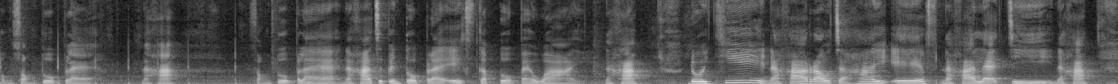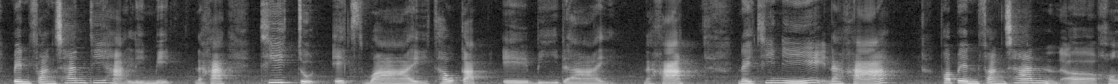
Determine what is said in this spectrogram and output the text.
ของ 2 ตัวแปรนะคะ 2 ตัวแปรนะคะ จะเป็นตัวแปร x กับตัวแปร y นะคะ โดยที่นะคะเราจะให้ f นะคะและ g นะคะ เป็นฟังก์ชันที่หาลิมิตนะคะ ที่จุด x y เท่ากับ a b ได้นะคะ ในที่นี้นะคะพอเป็นฟังก์ชันออของ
